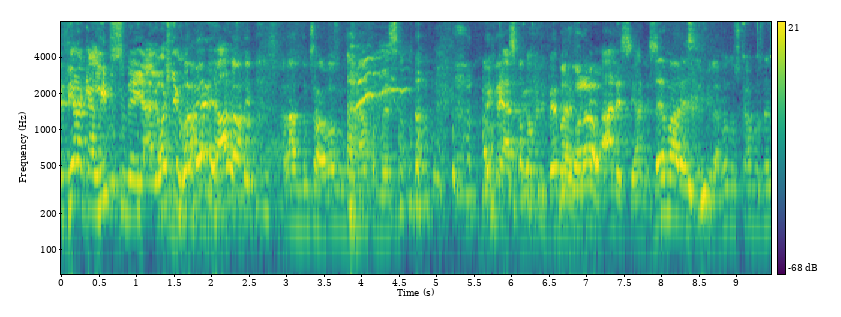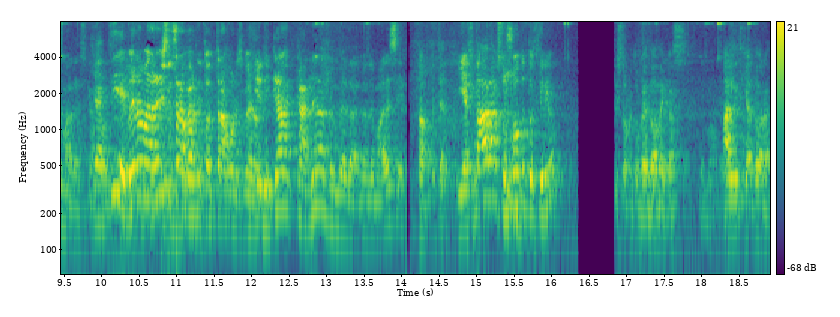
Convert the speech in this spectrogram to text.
Ευθεία να καλύψουν οι άλλοι, όχι εγώ δεν είναι άλλωστε. Αλλά δεν το ξαναβάζω με την αυτό μέσα. Δεν χρειάζεται εγώ με την Μπέμπα. ρε φίλε. χωράω. Άνεση, άνεση. δεν μου αρέσει, ρε φίλε, αυτό το σκάφος δεν μου αρέσει. καθόλου. Γιατί, εμένα μου αρέσει το Είναι τραγωνι- κάτι. το τραγωνισμένο. Γενικά κανένα δεν, με- δεν μου αρέσει. Θα- Η Εφτάρα στο σόντο το θηρίο. Στο με το P12. Δεν μ' αρέσει. Αλήθεια τώρα.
